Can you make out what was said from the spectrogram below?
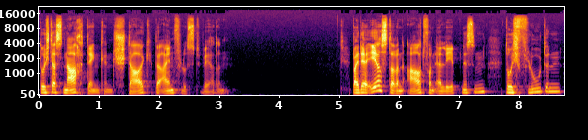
durch das Nachdenken stark beeinflusst werden. Bei der ersteren Art von Erlebnissen durchfluten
